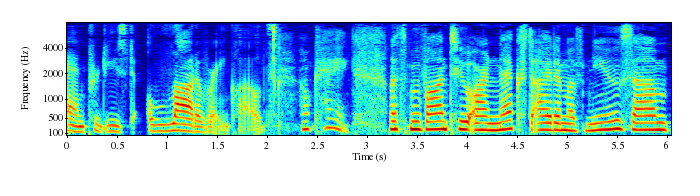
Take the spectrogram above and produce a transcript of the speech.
and produced a lot of rain clouds. Okay, let's move on to our next item of news. Um,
